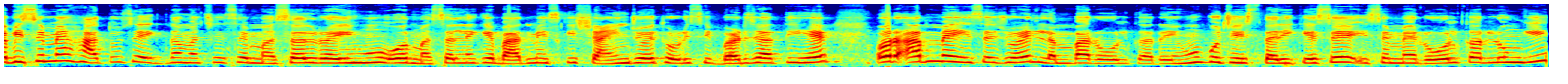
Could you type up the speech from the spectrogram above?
अब इसे मैं हाथों से एकदम अच्छे से मसल रही हूँ और मसलने के बाद में इसकी शाइन जो है थोड़ी सी बढ़ जाती है। और अब मैं इसे जो है लंबा रोल कर रही हूँ, कुछ इस तरीके से इसे मैं रोल कर लूँगी।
